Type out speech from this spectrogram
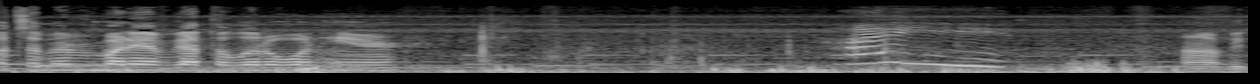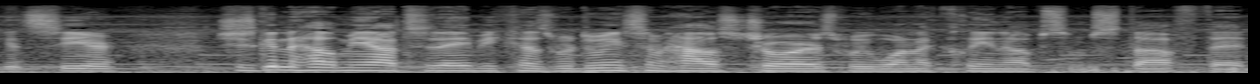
What's up everybody? I've got the little one here. Hi. I don't know if you can see her. She's gonna help me out today because we're doing some house chores. We wanna clean up some stuff that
